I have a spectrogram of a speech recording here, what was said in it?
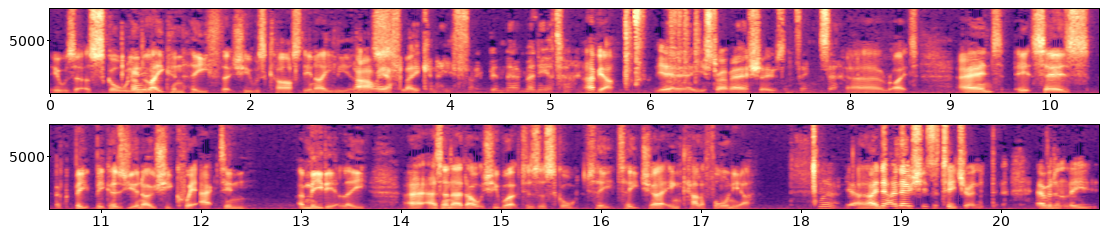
It was at a school in Oh. Lakenheath that she was cast in Aliens. Ah, we have Lakenheath. I've been there many a time. Have you? Yeah, I used to have air shows and things there. Ah, right. And it says because you know she quit acting immediately. Uh, as an adult, she worked as a school te- teacher in California. Yeah, yeah. I, Um, know, I know she's a teacher, and evidently,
